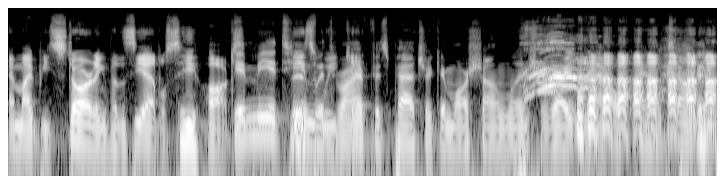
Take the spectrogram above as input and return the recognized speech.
and might be starting for the Seattle Seahawks. Give me a team with weekend. Ryan Fitzpatrick and Marshawn Lynch right now, and I'm telling you,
